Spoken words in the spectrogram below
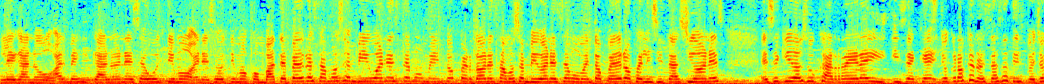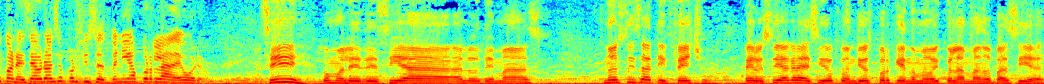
Le ganó al mexicano en ese último, en ese último combate. Pedro, estamos en vivo en este momento, perdón, estamos en vivo en este momento. Pedro, felicitaciones. He seguido su carrera y, y sé que yo creo que no está satisfecho con ese bronce porque usted venía por la de oro. Sí, como les decía a los demás, no estoy satisfecho, pero estoy agradecido con Dios porque no me voy con las manos vacías.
